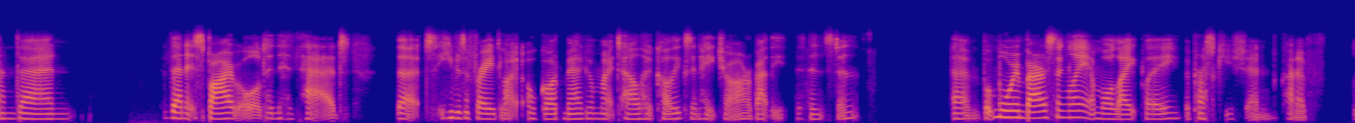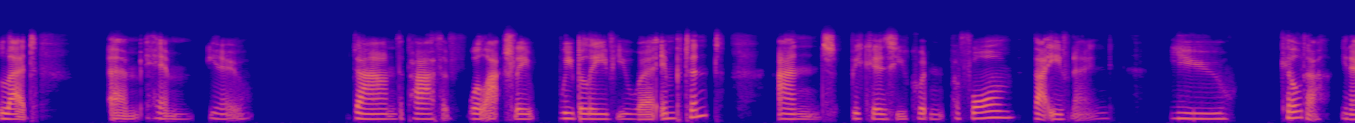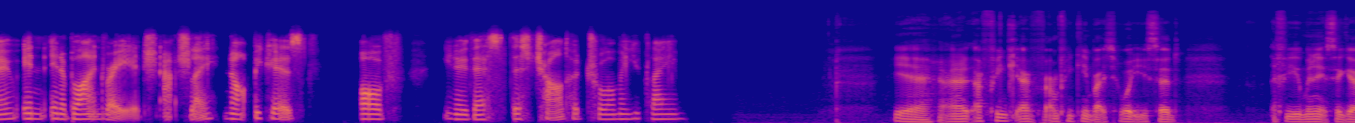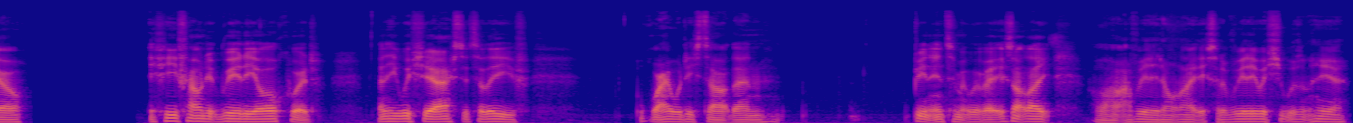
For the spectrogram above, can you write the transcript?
And then then it spiraled in his head that he was afraid like, oh God, Megan might tell her colleagues in HR about the, this instance. Um, but more embarrassingly and more likely, the prosecution kind of led um, him, you know, down the path of, well, actually, we believe you were impotent, and because you couldn't perform that evening, you killed her, you know, in in a blind rage, actually, not because of, you know, this this childhood trauma you claim. Yeah, I, I think i I'm thinking back to what you said a few minutes ago. If he found it really awkward and he wished he asked her to leave, why would he start then being intimate with her? It's not like, oh, I really don't like this. I really wish she wasn't here.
